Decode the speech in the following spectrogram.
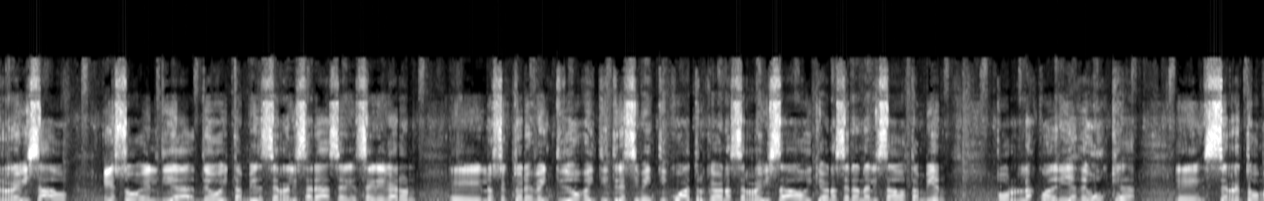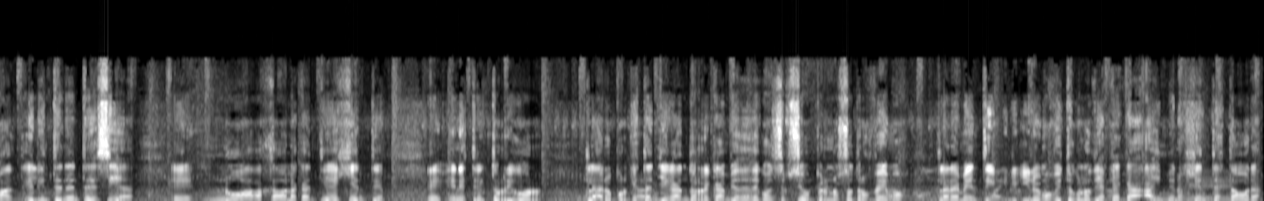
revisado. Eso el día de hoy también se realizará, se, agregaron eh, los sectores 22, 23 y 24 que van a ser revisados y que van a ser analizados también por las cuadrillas de búsqueda. Eh, se retoma, el intendente decía, eh, no ha bajado la cantidad de gente. en estricto rigor, claro, porque están llegando recambios desde Concepción, pero nosotros vemos claramente, y, lo hemos visto con los días que acá, hay menos gente hasta ahora.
